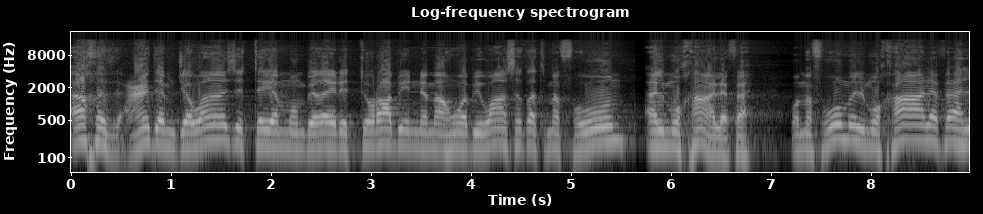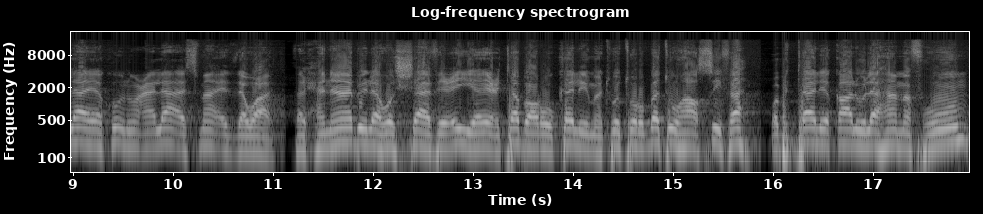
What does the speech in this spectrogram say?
أخذ عدم جواز التيمم بغير التراب إنما هو بواسطة مفهوم المخالفة. ومفهوم المخالفة لا يكون على أسماء الذوات. فالحنابلة والشافعية اعتبروا كلمة وتربتها صفة وبالتالي قالوا لها مفهوم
